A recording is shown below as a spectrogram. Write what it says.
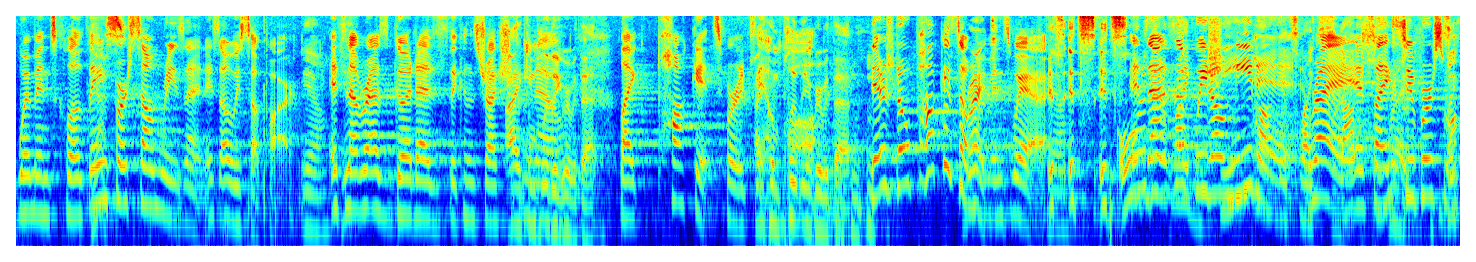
women's clothing Yes. for some reason is always subpar Yeah. it's never as good as the construction I you completely know? agree with that. like pockets for example. I completely agree with that. there's no pockets on Right. women's wear It's it's it's Or it's as like if we don't need it like right stops it's like. Right. super small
